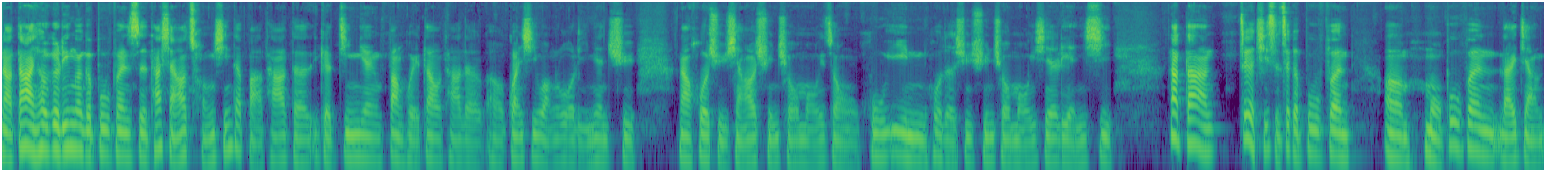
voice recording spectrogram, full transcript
那当然，还有个另外一个部分是他想要重新的把他的一个经验放回到他的呃关系网络里面去。那或许想要寻求某一种呼应，或者去寻求某一些联系。那当然，这个其实这个部分，呃，某部分来讲，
